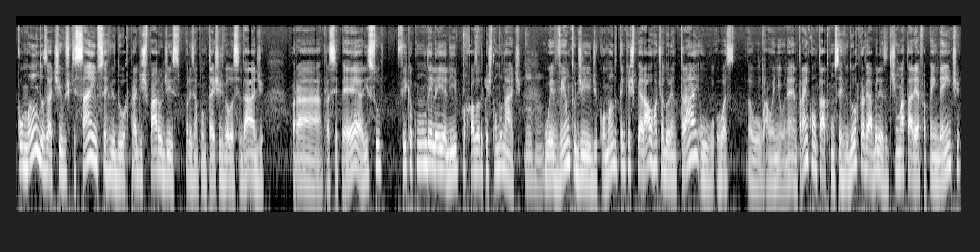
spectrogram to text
comandos ativos que saem do servidor para disparo de, por exemplo, um teste de velocidade para CPE, isso fica com um delay ali por causa da questão do NAT. Uhum. O evento de, de comando tem que esperar o roteador entrar, o, o, o, a ONU, né, entrar em contato com o servidor para ver, ah, beleza, tinha uma tarefa pendente,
